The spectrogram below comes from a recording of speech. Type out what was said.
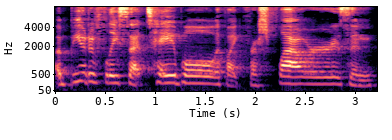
a beautifully set table with like fresh flowers and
